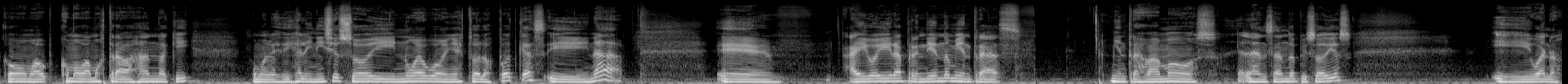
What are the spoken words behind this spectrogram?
cómo, cómo vamos trabajando aquí. Como les dije al inicio, soy nuevo en esto de los podcasts. Y nada. Eh, ahí voy a ir aprendiendo mientras, mientras vamos lanzando episodios. Y bueno,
